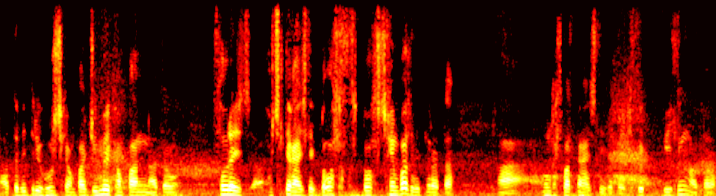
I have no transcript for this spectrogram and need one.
одоо бидний хөрш компани, Жүмэ компани одоо суур хүчлэлтийн ажлыг дуусгах дуусгах юм бол бид нэр одоо өнгө асфальтны ажлыг одоо эхлэх бэлэн одоо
